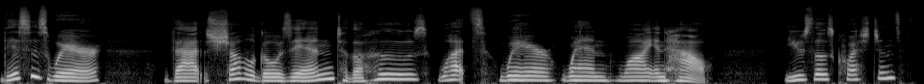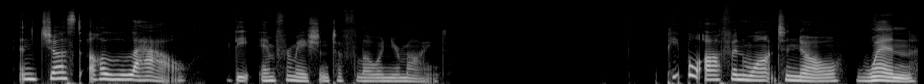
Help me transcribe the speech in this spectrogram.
This is where that shovel goes in to the who's, what's, where, when, why, and how. Use those questions and just allow the information to flow in your mind. People often want to know when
